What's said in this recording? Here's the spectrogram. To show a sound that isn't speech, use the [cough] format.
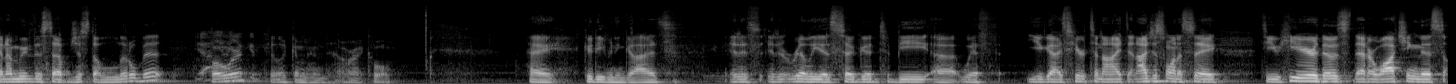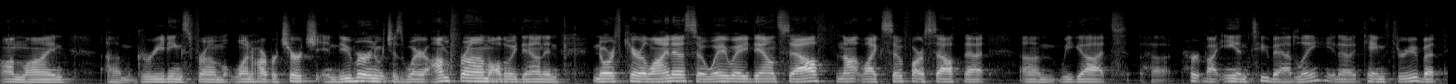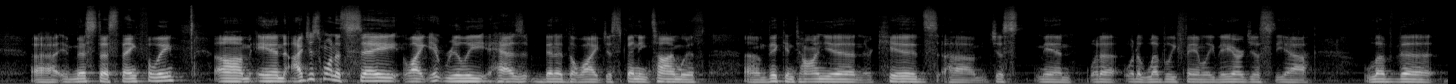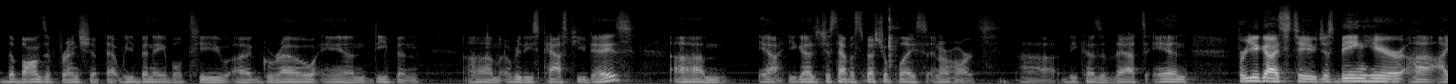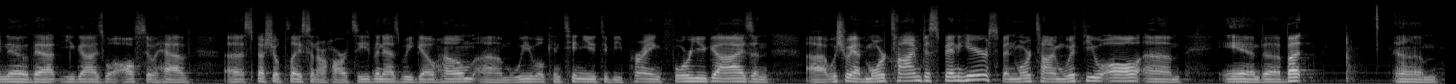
Can I move this up just a little bit Yeah, forward? can- I feel like I'm in. All right, cool. Hey, good evening, guys. It is. It really is so good to be uh, with you guys here tonight. And I just want to say to you here, those that are watching this online, um, greetings from One Harbor Church in New Bern, which is where I'm from, all the way down in North Carolina. So way, way down south. Not like so far south that um, we got uh, hurt by Ian too badly. You know, it came through, but. Uh, it missed us, thankfully. Um, and I just want to say, like, it really has been a delight just spending time with um, Vic and Tanya and their kids. Um, just, man, what a, what a lovely family. They are just, yeah, love the, the bonds of friendship that we've been able to uh, grow and deepen um, over these past few days. Um, yeah, you guys just have a special place in our hearts uh, because of that. And for you guys too, just being here, uh, I know that you guys will also have a special place in our hearts. Even as we go home, um, we will continue to be praying for you guys. And I uh, wish we had more time to spend here, spend more time with you all. Um, and uh, but um,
